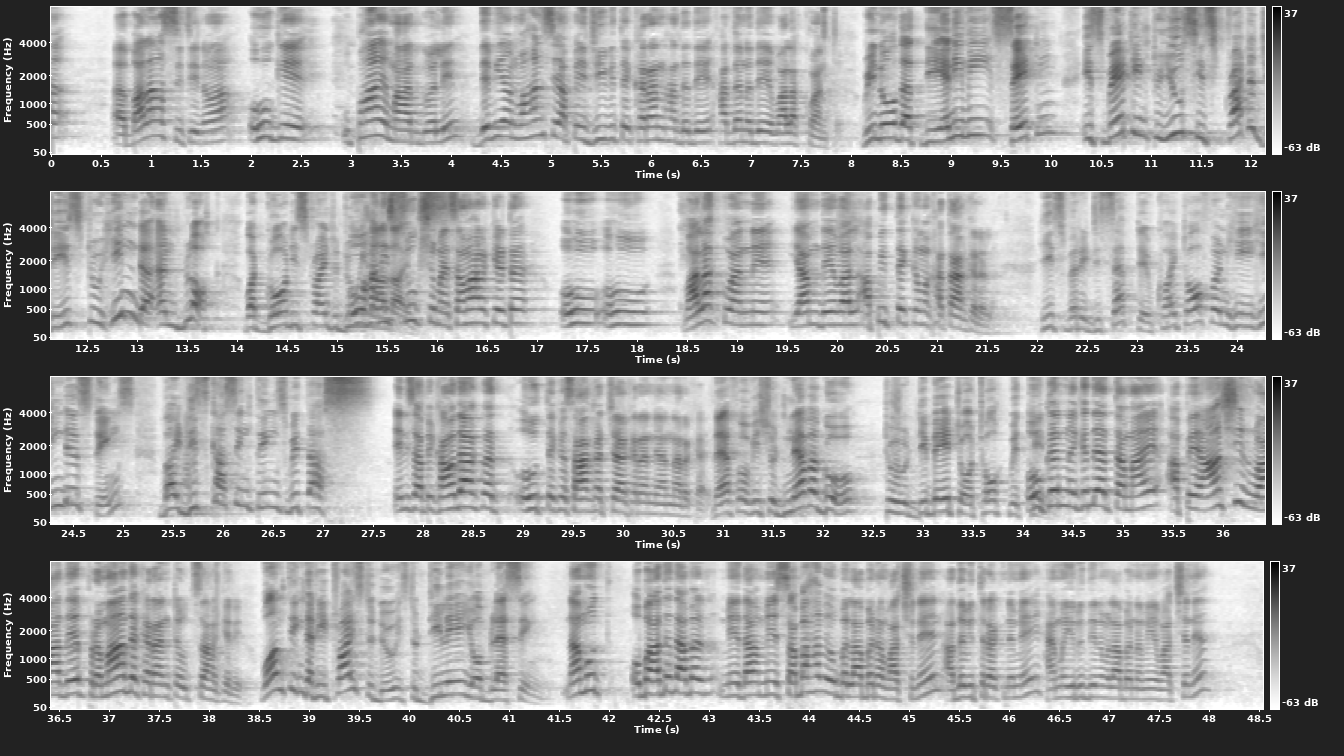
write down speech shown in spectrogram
අ, බලා සිටිනවා ඔහුගේ උපාය මාර්ගවලින් දෙවියන් වහන්සේ අපේ ජීවිතය කරන්න හදදේ හදනදේ වලක්වන්ට. We know that the enemy, Satan, is waiting to use his strategies to hinder and block what God is trying to do O in our හරි lives. සූක්ෂමයි සමහරකට ඔහු ඔහු වලක්වන්නේ යම් දේවල් අපිත් එක්කම කතා කරලා. He's very deceptive. Quite often he hinders things by discussing things with us. එනිසා අපි කවදක්වත් ඔහුත් එක සාකච්ඡා කරන්න යන්න අරකයි. Therefore, we should never go to debate or talk with him. කරන එක දෙයක් තමයි අපේ ආශිර්වාදය ප්‍රමාද කරන්නට උත්සාහ කිරේ. One thing that he tries to do is to delay your blessing. නමුත් ඔබ අද දබ මේ මේ සභාව ඔබ ලබන වචනයෙන් අද විතරක් නෙමේ හැම ඉරුදිනම ලබන මේ වචනය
